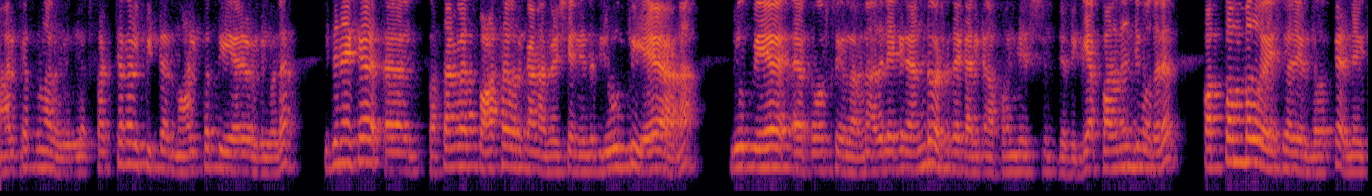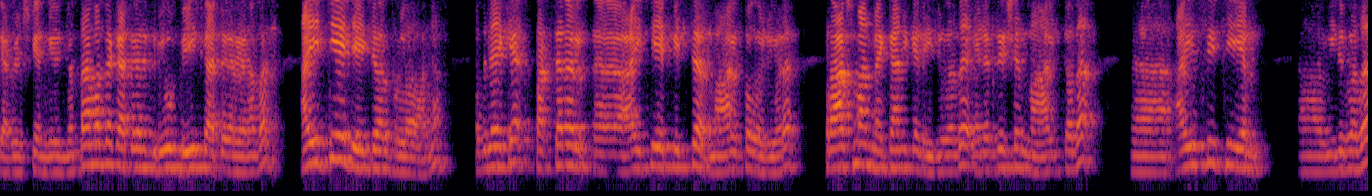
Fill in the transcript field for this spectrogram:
നാൽപ്പത്തിനാല് ഒഴിവുകൾ സ്ട്രക്ചറൽ ഫിറ്റർ നാൽപ്പത്തി ഏഴ് ഒഴിവുകൾ ഇതിനൊക്കെ പത്താം ക്ലാസ് പാസ്സായവർക്കാണ് അപേക്ഷിക്കുന്നത് ഇത് ഗ്രൂപ്പ് എ ആണ്. ഗ്രൂപ്പ് എ പോസ്റ്റുകളാണ്. അതിലേക്ക് രണ്ട് വർഷത്തേക്കായിരിക്കും അപ്രന്റീസ്ഷിപ്പ് ലഭിക്കുക. പതിനഞ്ച് മുതൽ പത്തൊമ്പത് വയസ്സ് വരെയുള്ളവർക്ക് അതിലേക്ക് അപേക്ഷിക്കാൻ കഴിയും. രണ്ടാമത്തെ കാറ്റഗറി ഗ്രൂപ്പ് ബി കാറ്റഗറിയാണ് അത് ഐ ടി ഐ ജയിച്ചവർക്കുള്ളതാണ്. അതിലേക്ക് structural I T I fitter നാൽപ്പത് ഒഴിവുകൾ ക്രാഷ്മാൻ മെക്കാനിക്കൽ ഇരുപത് ഇലക്ട്രീഷ്യൻ നാൽപ്പത് ഐ സി ടി എം ഇരുപത്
